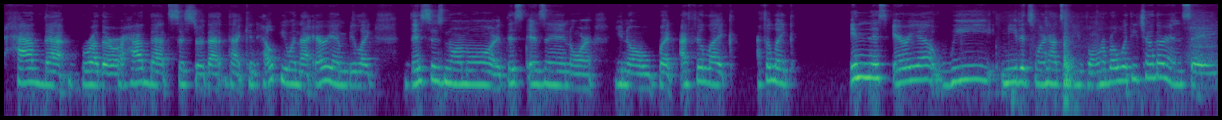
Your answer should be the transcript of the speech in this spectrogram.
have that brother or have that sister that that can help you in that area and be like this is normal or this isn't or you know but I feel like I feel like in this area we needed to learn how to be vulnerable with each other and say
